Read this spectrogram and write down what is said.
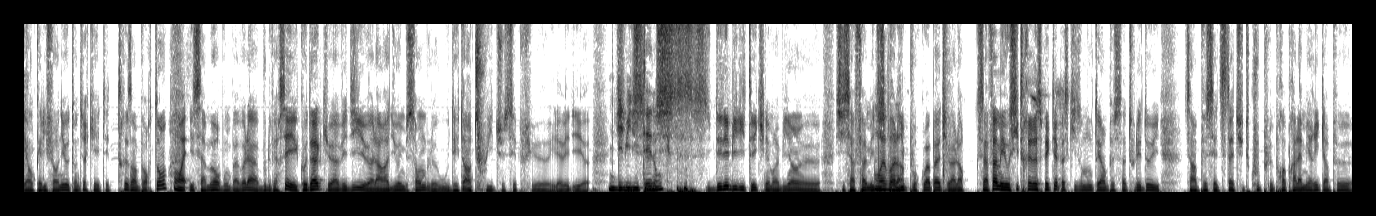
Et en Californie, autant dire qu'il a été très important. Ouais. Et sa mort, bon bah voilà, a bouleversé. Et Kodak avait dit à la radio, il me semble, ou un tweet, je sais plus, il avait dit. euh, Une débilité, donc. Des débilités qu'il aimerait bien. euh, si sa femme est Ouais, disponible, voilà. pourquoi pas, tu vois. Alors sa femme est aussi très respectée parce qu'ils ont monté un peu ça tous les deux. C'est un peu cette statue de couple propre à l'Amérique, un peu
